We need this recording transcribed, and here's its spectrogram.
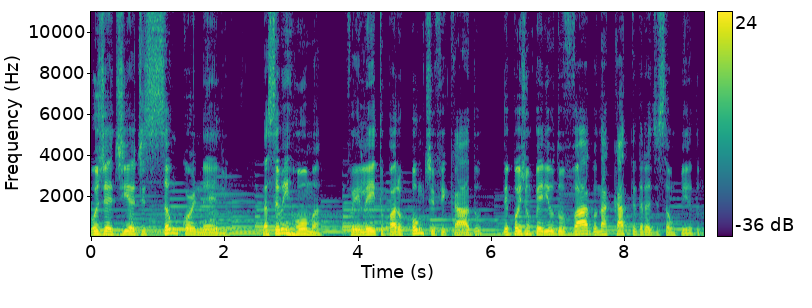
Hoje é dia de São Cornélio. Nasceu em Roma, foi eleito para o pontificado depois de um período vago na Cátedra de São Pedro.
